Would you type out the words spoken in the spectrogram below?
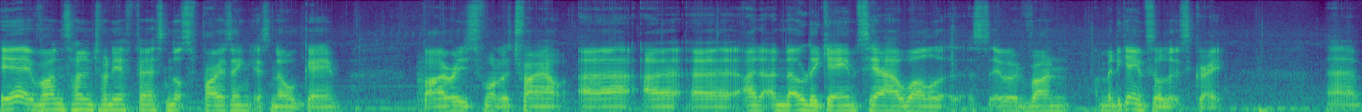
yeah, it runs 120 FPS. Not surprising. It's an old game, but I really just want to try out uh, uh, uh, an older game, see how well it would run. I mean, the game still looks great. Um,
